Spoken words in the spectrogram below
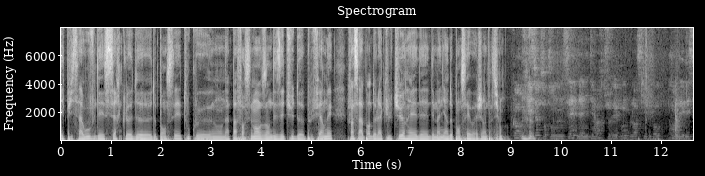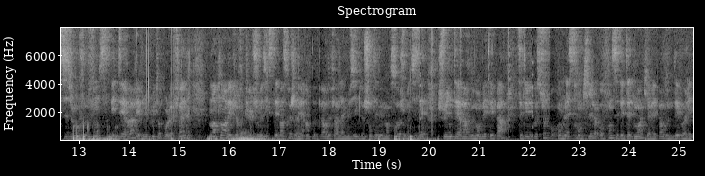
et puis ça ouvre des cercles de, pensée et tout qu'on n'a pas forcément en faisant des études plus fermées. Enfin, ça apporte de la culture et des, des manières de penser, ouais, j'ai l'impression. Quand on questionne sur ton nom de scène, Danny Terreur, tu réponds lorsqu'il faut prendre des décisions, je fonce et Terreur est venu plutôt pour le fun. Maintenant, avec le recul, je me dis que c'était parce que j'avais un peu peur de faire de la musique, de chanter mes morceaux. Je me disais, je suis une terreur, ne m'embêtez pas. C'était une posture pour qu'on me laisse tranquille. Au fond, c'était peut-être moi qui avais peur de me dévoiler.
